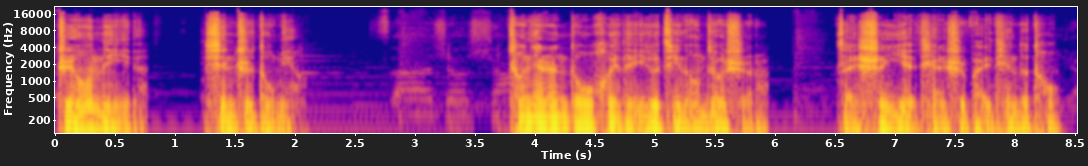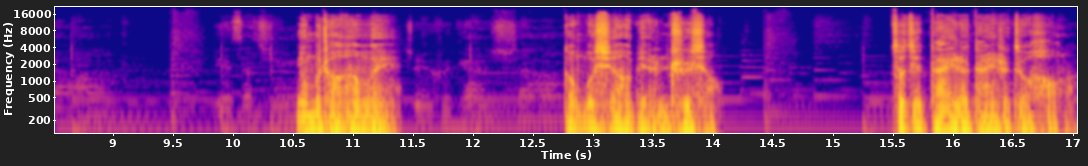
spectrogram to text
只有你。心知肚明，成年人都会的一个技能，就是在深夜舔舐白天的痛，用不着安慰，更不需要别人知晓，自己待着待着就好了。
